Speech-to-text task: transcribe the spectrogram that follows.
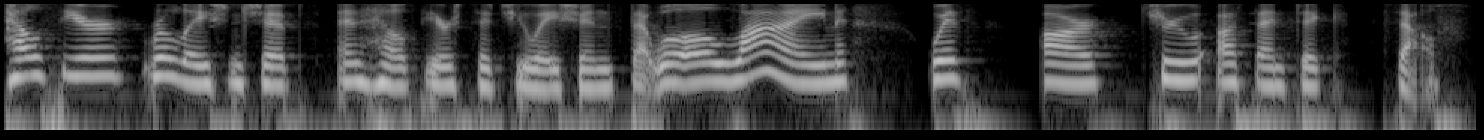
healthier relationships and healthier situations that will align with our true, authentic self.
